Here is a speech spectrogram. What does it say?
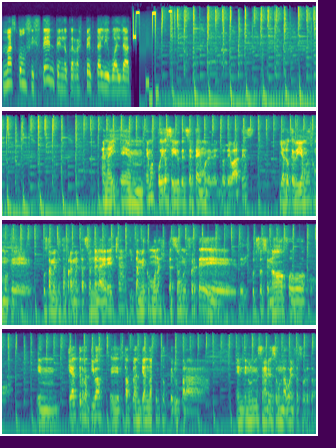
más consistente en lo que respecta a la igualdad. Anaí, em, hemos podido seguir de cerca los debates. Ya lo que veíamos es como que justamente esta fragmentación de la derecha y también como una agitación muy fuerte de, discursos xenófobos, como em, qué alternativas eh, está planteando Juntos Perú para en, en, un escenario de segunda vuelta sobre todo.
